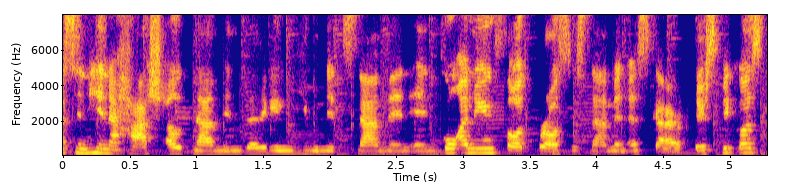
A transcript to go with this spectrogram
As in, hinahash out namin talaga yung units namin and kung ano yung thought process namin as characters because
